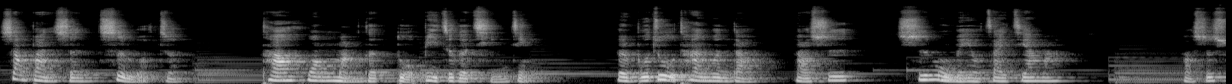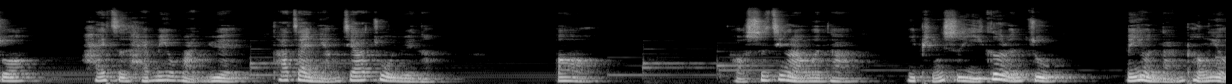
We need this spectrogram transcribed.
上半身赤裸着。他慌忙地躲避这个情景，忍不住探问道：“老师，师母没有在家吗？”老师说：“孩子还没有满月，她在娘家坐月呢。”哦，老师竟然问他：“你平时一个人住，没有男朋友，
